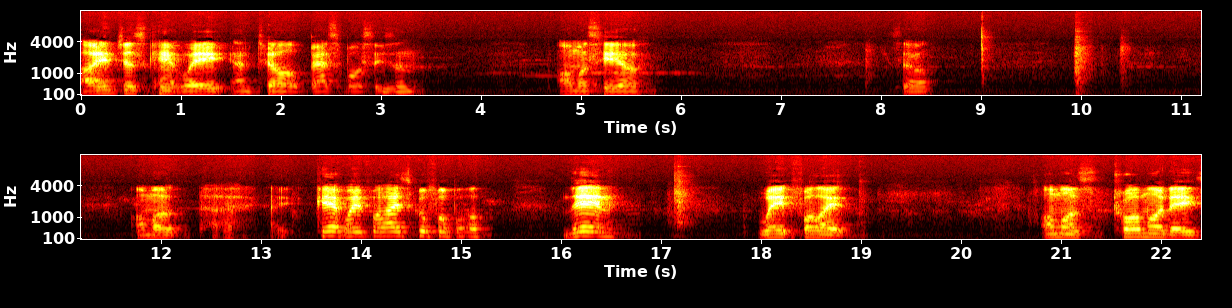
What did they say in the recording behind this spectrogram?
I just can't wait until basketball season almost here. So, almost, uh, I can't wait for high school football. Then, wait for like almost 12 more days.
